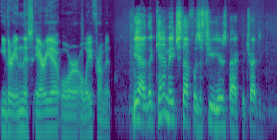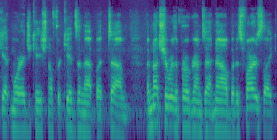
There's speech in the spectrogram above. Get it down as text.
either in this area or away from it. Yeah, the CAMH stuff was a few years back. We tried to get more educational for kids and that, but um, I'm not sure where the program's at now. But as far as like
